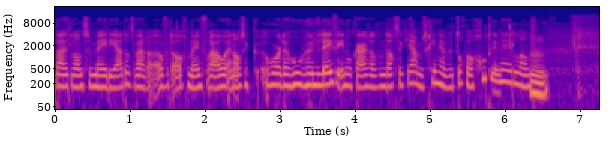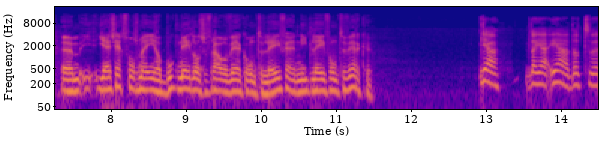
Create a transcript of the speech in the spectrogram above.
buitenlandse media... dat waren over het algemeen vrouwen. En als ik hoorde hoe hun leven in elkaar zat... dan dacht ik, ja, misschien hebben we het toch wel goed in Nederland. Mm. Um, jij zegt volgens mij in jouw boek... Nederlandse vrouwen werken om te leven en niet leven om te werken. Ja, nou ja, ja dat, uh,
